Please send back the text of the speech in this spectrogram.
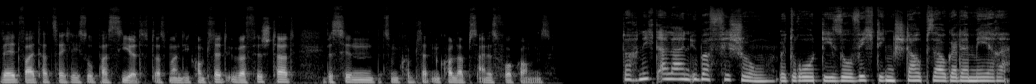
weltweit tatsächlich so passiert, dass man die komplett überfischt hat, bis hin zum kompletten Kollaps eines Vorkommens. Doch nicht allein Überfischung bedroht die so wichtigen Staubsauger der Meere.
